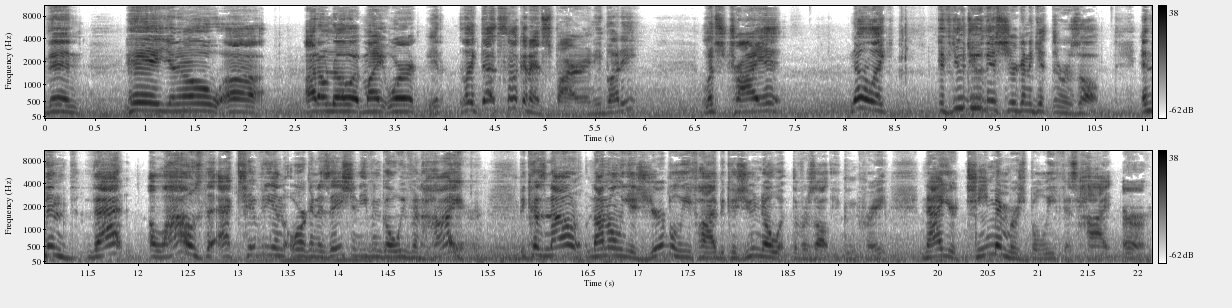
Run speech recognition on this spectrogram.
than, hey, you know, uh, I don't know, it might work. It, like that's not going to inspire anybody. Let's try it. No, like if you do this, you're going to get the result. And then that allows the activity in the organization even go even higher. Because now not only is your belief high because you know what the result you can create now your team members belief is higher.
